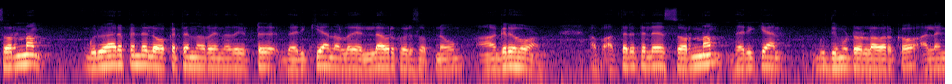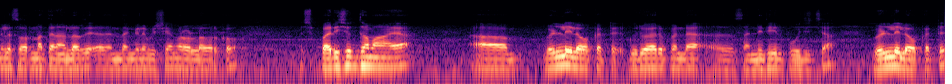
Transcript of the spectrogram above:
സ്വർണം ഗുരുവായൂരപ്പന്റെ ലോക്കറ്റ് എന്ന് പറയുന്നത് ഇട്ട് ധരിക്കുക എന്നുള്ളത് എല്ലാവർക്കും ഒരു സ്വപ്നവും ആഗ്രഹവുമാണ്. അപ്പോൾ അത്തരത്തിൽ സ്വർണം ധരിക്കാൻ ബുദ്ധിമുട്ടുള്ളവർക്കോ അല്ലെങ്കിൽ സ്വർണത്തിന് അലർജി എന്തെങ്കിലും വിഷയങ്ങളുള്ളവർക്കോ പരിശുദ്ധമായ വെള്ളി ലോക്കറ്റ് ഗുരുവായൂരപ്പന്റെ സന്നിധിയിൽ പൂജിച്ച വെള്ളി ലോക്കറ്റ്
